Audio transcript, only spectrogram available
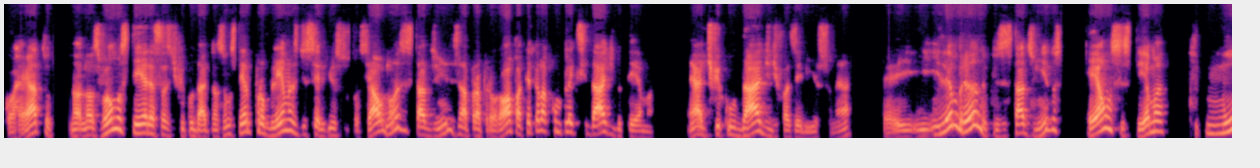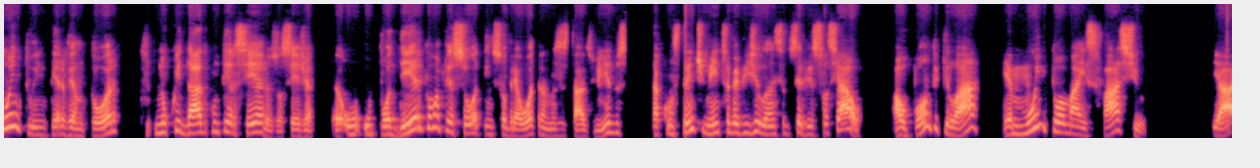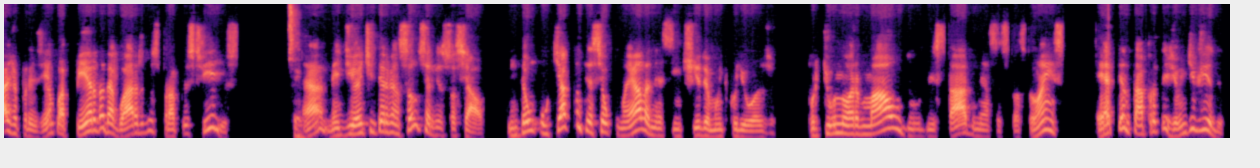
Correto? Nós vamos ter essas dificuldades, nós vamos ter problemas de serviço social nos Estados Unidos e na própria Europa, até pela complexidade do tema né, a dificuldade de fazer isso. Né? É, e, e, lembrando que os Estados Unidos é um sistema muito interventor no cuidado com terceiros, ou seja, é, o, o poder que uma pessoa tem sobre a outra nos Estados Unidos está constantemente sob a vigilância do serviço social, ao ponto que lá é muito mais fácil que haja, por exemplo, a perda da guarda dos próprios filhos, né, mediante intervenção do serviço social. Então, o que aconteceu com ela nesse sentido é muito curioso, porque o normal do, do Estado nessas situações é tentar proteger o indivíduo.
